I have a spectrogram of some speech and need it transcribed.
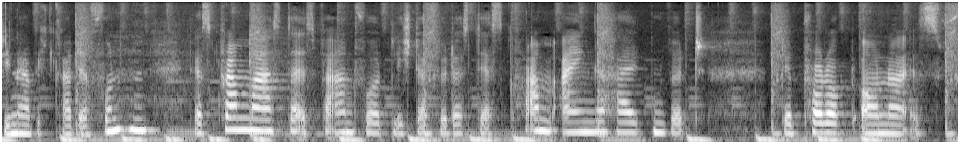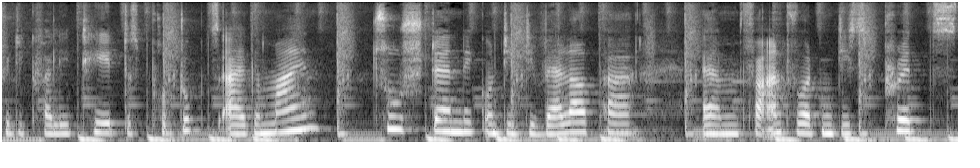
Den habe ich gerade erfunden. Der Scrum Master ist verantwortlich dafür, dass der Scrum eingehalten wird. Der Product Owner ist für die Qualität des Produkts allgemein zuständig und die Developer ähm, verantworten die Sprints,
